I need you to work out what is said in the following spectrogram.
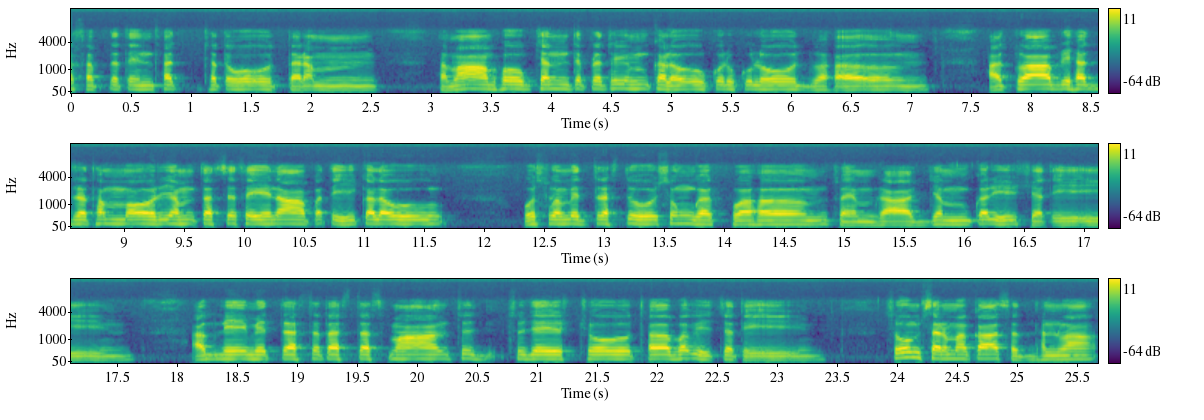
सप्ततिशतोत्तरम समाभोक्षन्ति पृथ्वी कलौ कुरुकुलोद्व हवा बृहद्रथम मौर्य तस्य सेनापति कलौ। पुष्पमित्रस्तु शुंगस्व स्वयं राज्यम करिष्यति। अग्निमित्रस्ततस्तस्मान् सुज्येष्ठोऽथ भविष्यति। सोम शर्मा का सद्धन्वा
